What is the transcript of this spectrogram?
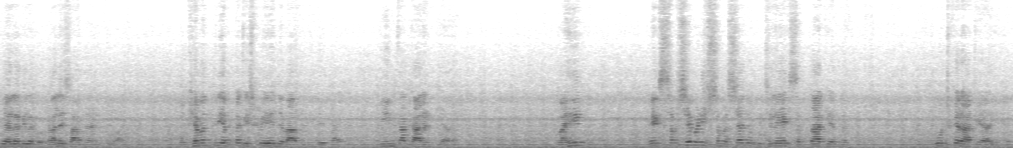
के अलग अलग घोटाले सामने आने की बात। मुख्यमंत्री अब तक इस पर ये जवाब नहीं दे पाए कि इनका कारण क्या रहा। वहीं एक सबसे बड़ी समस्या जो पिछले एक सप्ताह के अंदर उठ कर आके आई है,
